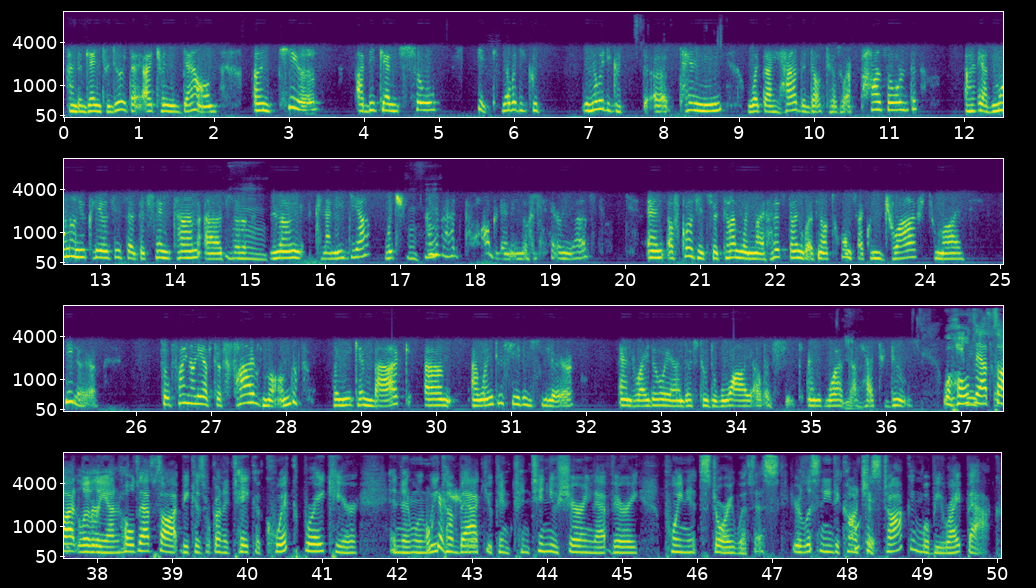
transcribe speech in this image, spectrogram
and again to do it. I, I turned it down until I became so sick. Nobody could, nobody could uh, tell me what I had. The doctors were puzzled. I had mononucleosis at the same time as uh, lung chlamydia, which I never had problem in those areas. And of course, it's a time when my husband was not home, so I couldn't drive to my healer. So finally, after five months, when he came back, um, I went to see the healer, and right away I understood why I was sick and what I had to do. Well, hold that thought, Liliane. Hold that thought because we're going to take a quick break here. And then when we come sure. back, you can continue sharing that very poignant story with us. You're listening to Conscious Talk, and we'll be right back.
